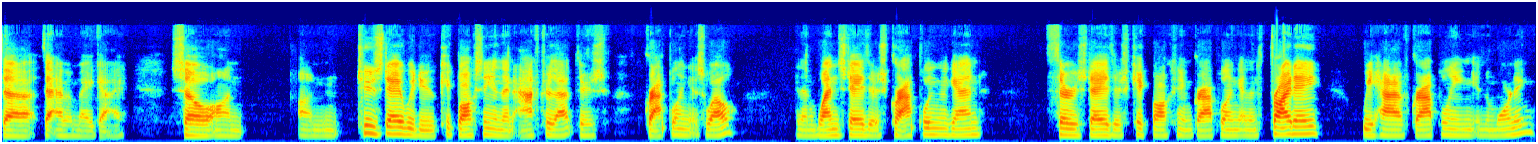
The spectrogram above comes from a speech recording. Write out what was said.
the the MMA guy. So on on Tuesday we do kickboxing, and then after that there's grappling as well. And then Wednesday there's grappling again. Thursday there's kickboxing and grappling, and then Friday we have grappling in the morning.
